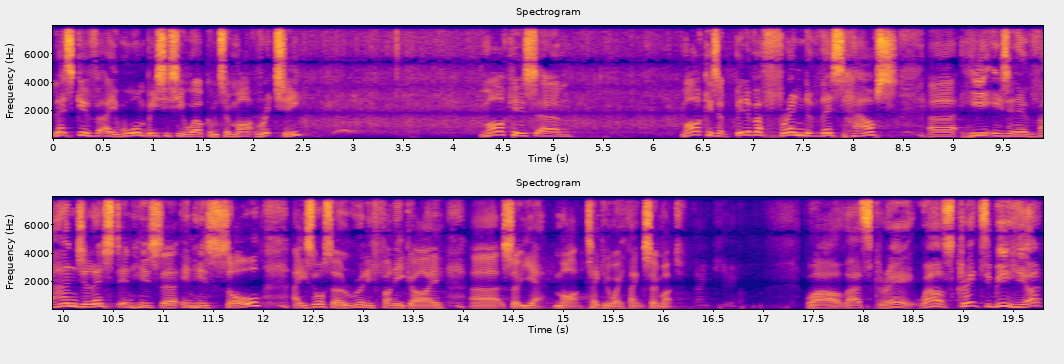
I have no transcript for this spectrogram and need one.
Let's give a warm BCC welcome to Mark Ritchie. Mark is. Um, Mark is a bit of a friend of this house. Uh, he is an evangelist in his, uh, in his soul. Uh, he's also a really funny guy. Uh, so, yeah, Mark, take it away. Thanks so much. Thank you. Wow, that's great. Well, it's great to be here.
